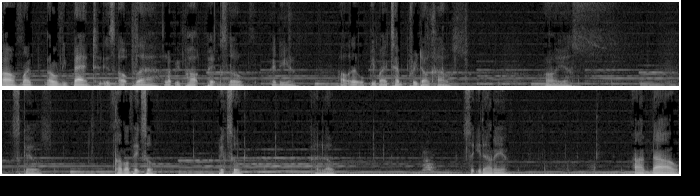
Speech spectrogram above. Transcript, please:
Oh, my only bed is up there. Let me park Pixel in here. Oh, it'll be my temporary doghouse. Oh yes. Skills. Come on, Pixel. Pixel. Hello. Sit you down here. And now,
